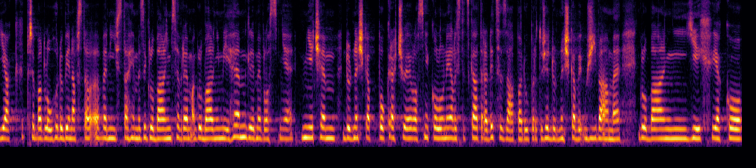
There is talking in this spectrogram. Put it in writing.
jak třeba dlouhodobě nastavený vztahy mezi globálním severem a globálním jihem, kdy mi vlastně v něčem do dneška pokračuje vlastně kolonialistická tradice západu, protože do dneška využíváme globální jih jako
